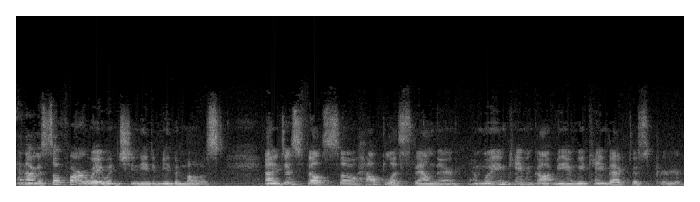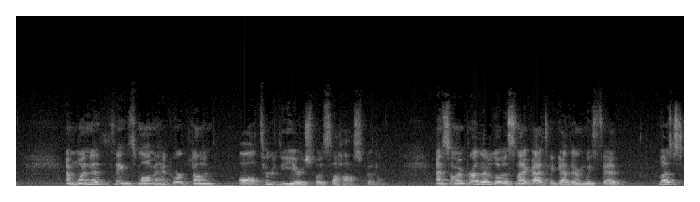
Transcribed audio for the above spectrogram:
And I was so far away when she needed me the most. And I just felt so helpless down there. And William came and got me, and we came back to Superior. And one of the things Mama had worked on all through the years was the hospital. And so my brother Louis and I got together and we said, let's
